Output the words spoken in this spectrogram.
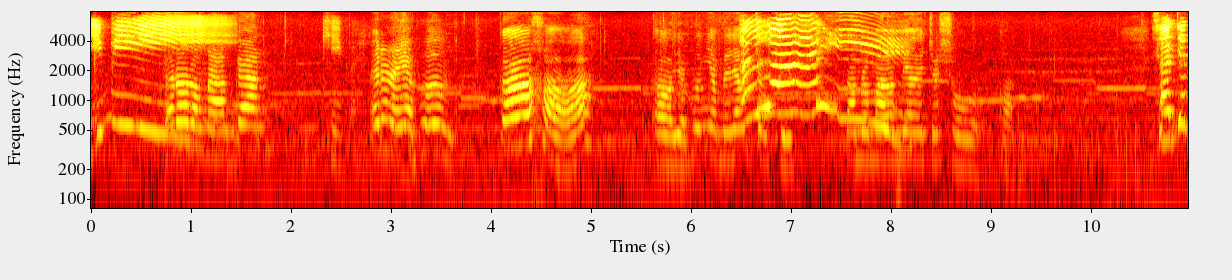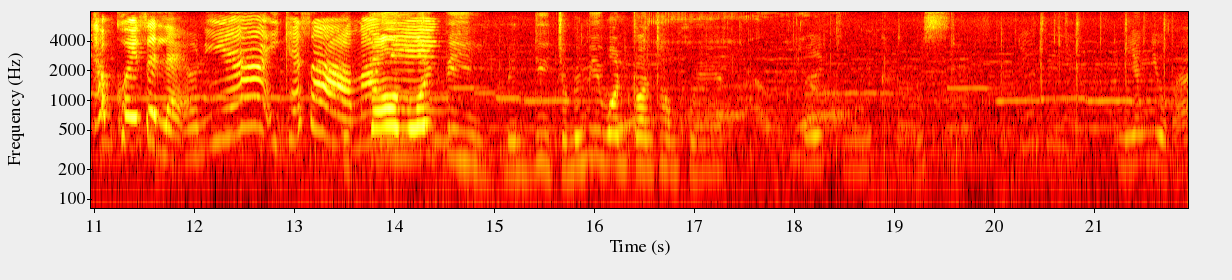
ยี่ปีก็โดดลงน้ำกันโอเคไปไอ้ตรงไหนอย่าเพิ่ง ก็ขอเอออย่าเพิ่งยังไม่ได้จบคลิปตามเรามาเรามีอะไรจะโชว์ก่อนฉันจะทำเควสเสร็จแล้วเนี่ย อีกแค่สามอันเก้าร้อยเงปีเบนดี้จะไม่มีวันการทำเควสเฮ้ยกีเคิร์สอันนี้ยังอยู่ปะ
